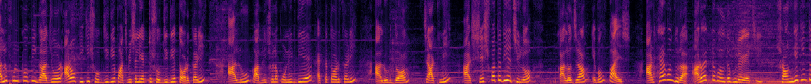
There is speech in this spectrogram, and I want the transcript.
আলু ফুলকপি, গাজর আরও কী কী সবজি দিয়ে, পাঁচমেশালি একটা সবজি দিয়ে তরকারি, আলু, কাবলি ছোলা পনির দিয়ে একটা তরকারি আলুর দম, চাটনি আর শেষ পাতে দিয়েছিল কালো জাম এবং পায়েস। আর হ্যাঁ বন্ধুরা আরও একটা বলতে ভুলে গেছি। সঙ্গে কিন্তু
